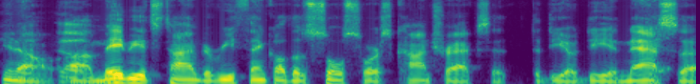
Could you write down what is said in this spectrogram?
you know, uh, maybe it's time to rethink all those sole source contracts at the DoD and NASA yeah.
